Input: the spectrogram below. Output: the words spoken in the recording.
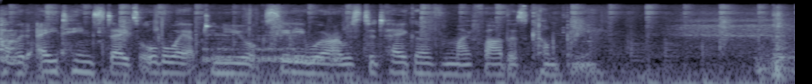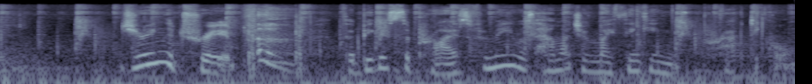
covered 18 states all the way up to New York City, where I was to take over my father's company. During the trip, the biggest surprise for me was how much of my thinking was practical.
